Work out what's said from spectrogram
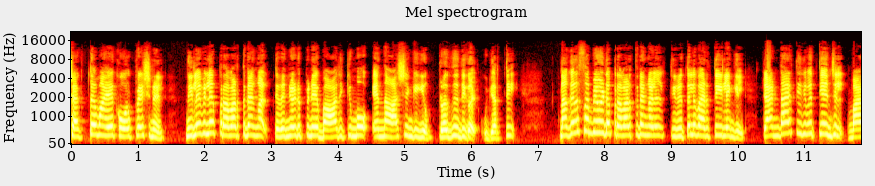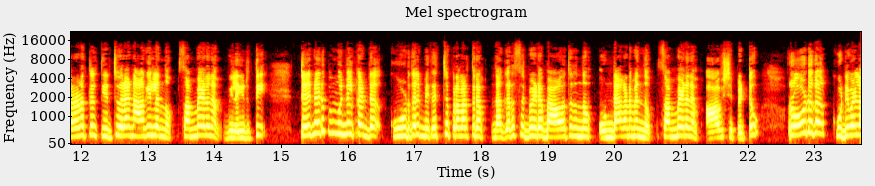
ശക്തമായ കോർപ്പറേഷനിൽ നിലവിലെ പ്രവർത്തനങ്ങൾ തിരഞ്ഞെടുപ്പിനെ ബാധിക്കുമോ എന്ന ആശങ്കയും പ്രതിനിധികൾ ഉയർത്തി. നഗരസഭയുടെ പ്രവർത്തനങ്ങളിൽ തിരുത്തൽ വരുത്തിയില്ലെങ്കിൽ രണ്ടായിരത്തി ഇരുപത്തിയഞ്ചിൽ ഭരണത്തിൽ തിരിച്ചുവരാനാകില്ലെന്നും സമ്മേളനം വിലയിരുത്തി. തെരഞ്ഞെടുപ്പ് മുന്നിൽ കണ്ട് കൂടുതൽ മികച്ച പ്രവർത്തനം നഗരസഭയുടെ ഭാഗത്തു നിന്നും ഉണ്ടാകണമെന്നും സമ്മേളനം ആവശ്യപ്പെട്ടു. റോഡുകൾ കുടിവെള്ള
